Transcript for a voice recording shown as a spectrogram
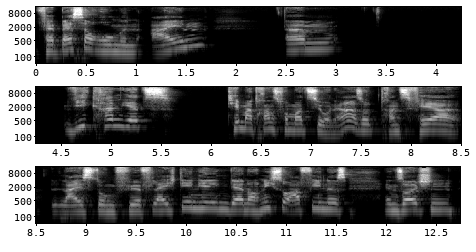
Verbesserungen ein. Ähm, wie kann jetzt Thema Transformation, ja, also Transferleistung für vielleicht denjenigen, der noch nicht so affin ist in solchen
